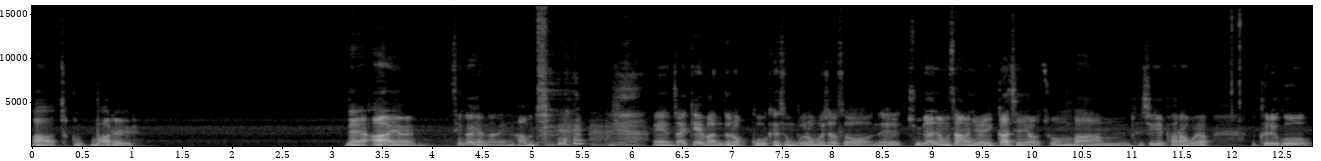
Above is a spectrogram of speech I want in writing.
아 잠깐 말을. 네 아 예, 생각이 안 나네. 아무튼 그냥 짧게 만들었고 계속 물어보셔서 네 준비한 영상은 여기까지예요. 좋은 밤 되시길 바라고요. 그리고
